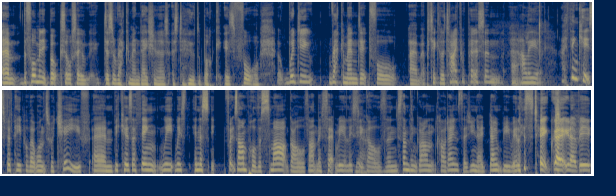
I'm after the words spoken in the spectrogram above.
um, the four minute books also does a recommendation as, as to who the book is for. Would you recommend it for um, a particular type of person, uh, Ali? I think it's for people that want to achieve, um, because I think we we in a for example, the SMART goals, aren't they? Set realistic Yeah. goals, and something Grant Cardone says, you know, don't be realistic. you know, be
